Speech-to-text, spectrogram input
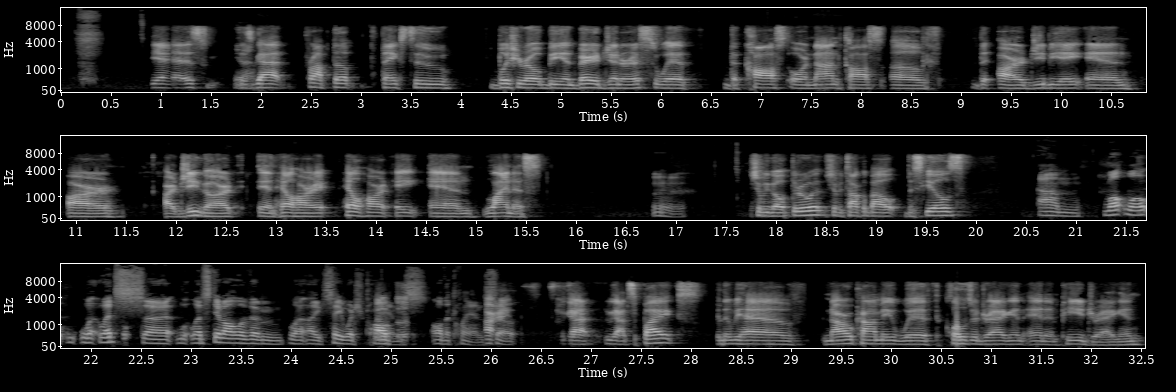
Yeah, it's it's Yeah. got propped up thanks to Bushiroad being very generous with the cost or non-cost of the, our GB8 and our our G guard in Hellheart Hellheart 8 and Linus. hmm Should we go through it? Should we talk about the skills? Um. Well, well, let- let's uh, let's get all of them. Like, say which All clans, all the, clans. All so, right. So we got we got Spikes, and then we have Narukami with Closer Dragon and Impede Dragon,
